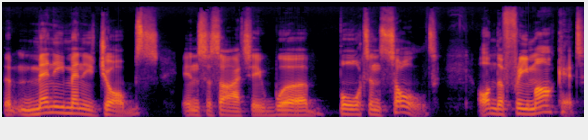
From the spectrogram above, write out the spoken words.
That many, many jobs in society were bought and sold on the free market.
